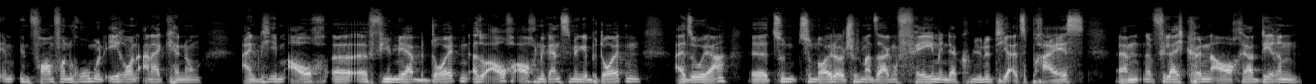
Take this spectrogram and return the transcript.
in, in Form von Ruhm und Ehre und Anerkennung eigentlich eben auch äh, viel mehr bedeuten, also auch auch eine ganze Menge bedeuten. Also ja, äh, zu, zu Neudeutsch würde man sagen Fame in der Community als Preis. Ähm, vielleicht können auch ja deren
